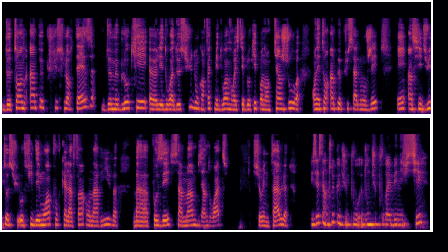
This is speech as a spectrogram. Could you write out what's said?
de tendre un peu plus l'orthèse, de me bloquer euh, les doigts dessus. Donc en fait, mes doigts vont rester bloqués pendant 15 jours en étant un peu plus allongés et ainsi de suite au, fil des mois pour qu'à la fin, on arrive bah, à poser sa main bien droite sur une table. Et ça, c'est un truc que tu dont tu pourrais bénéficier?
